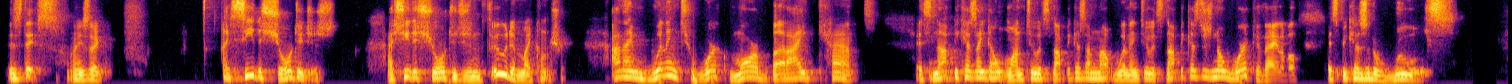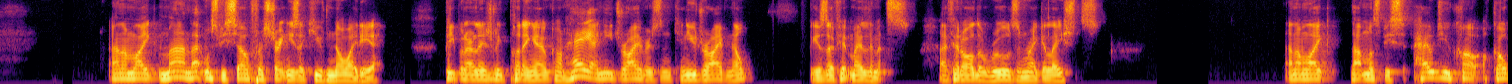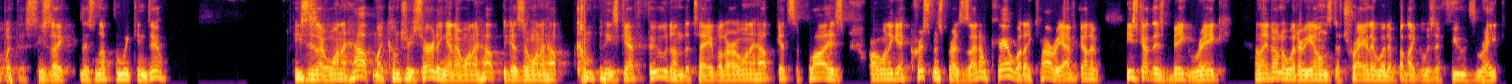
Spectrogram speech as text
is this. And he's like, I see the shortages. I see the shortages in food in my country and I'm willing to work more, but I can't. It's not because I don't want to. It's not because I'm not willing to. It's not because there's no work available. It's because of the rules. And I'm like, man, that must be so frustrating. He's like, you've no idea. People are literally putting out, going, hey, I need drivers. And can you drive? Nope, because I've hit my limits. I've hit all the rules and regulations. And I'm like, that must be, how do you cope with this? He's like, there's nothing we can do. He says, I want to help. My country's hurting and I want to help because I want to help companies get food on the table or I want to help get supplies or I want to get Christmas presents. I don't care what I carry. I've got a, he's got this big rig and I don't know whether he owns the trailer with it, but like it was a huge rig.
